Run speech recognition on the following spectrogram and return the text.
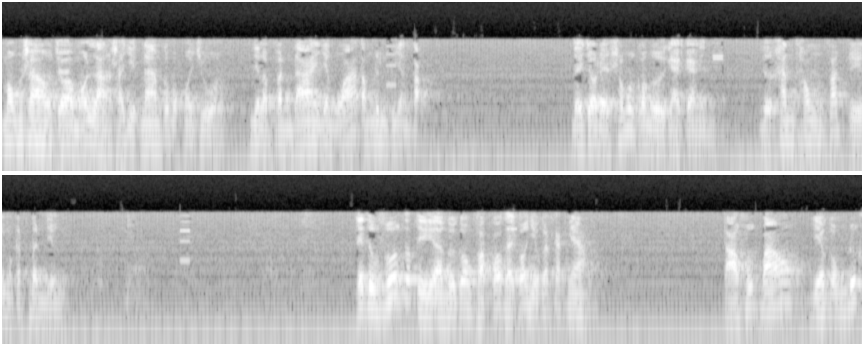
Mong sao cho mỗi làng xã Việt Nam có một ngôi chùa như là vành đai văn hóa tâm linh của dân tộc để cho đời sống của con người ngày càng được hanh thông, phát triển một cách bền vững. Để tu phước đó thì à, người con Phật có thể có nhiều cách khác nhau. Tạo phước báo gieo công đức,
